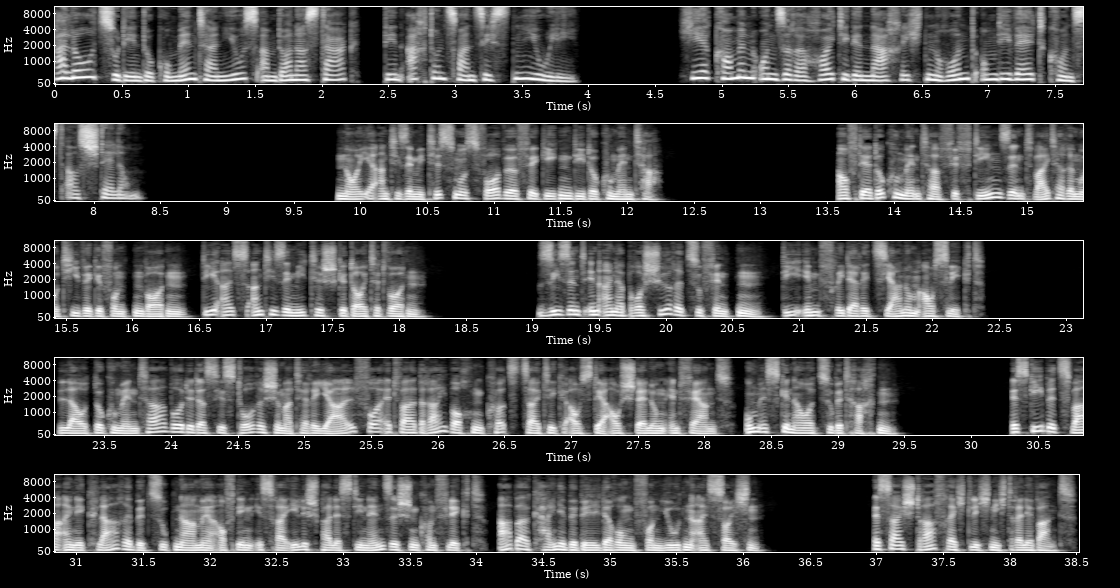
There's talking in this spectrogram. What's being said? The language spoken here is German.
Hallo zu den Dokumenta News am Donnerstag, den 28. Juli. Hier kommen unsere heutigen Nachrichten rund um die Weltkunstausstellung. Neue Antisemitismusvorwürfe gegen die Dokumenta. Auf der Documenta 15 sind weitere Motive gefunden worden, die als antisemitisch gedeutet wurden. Sie sind in einer Broschüre zu finden, die im Friderizianum ausliegt. Laut Documenta wurde das historische Material vor etwa drei Wochen kurzzeitig aus der Ausstellung entfernt, um es genauer zu betrachten. Es gebe zwar eine klare Bezugnahme auf den israelisch-palästinensischen Konflikt, aber keine Bebilderung von Juden als solchen. Es sei strafrechtlich nicht relevant.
